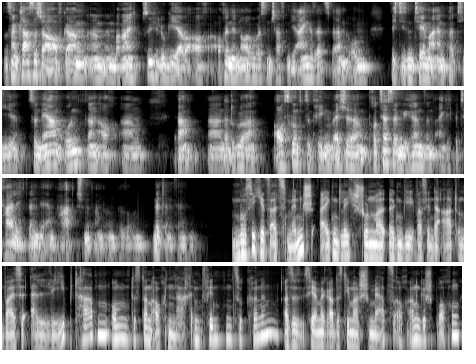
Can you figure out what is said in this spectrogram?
sozusagen klassische Aufgaben ähm, im Bereich Psychologie, aber auch, auch in den Neurowissenschaften, die eingesetzt werden, um sich diesem Thema Empathie zu nähern und dann auch ähm, ja, äh, darüber Auskunft zu kriegen, welche Prozesse im Gehirn sind eigentlich beteiligt, wenn wir empathisch mit anderen Personen mitempfinden. Muss ich jetzt als Mensch eigentlich schon mal irgendwie was in der Art und Weise erlebt haben, um das dann auch nachempfinden zu können? Also Sie haben ja gerade das Thema Schmerz auch angesprochen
